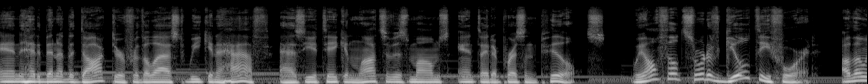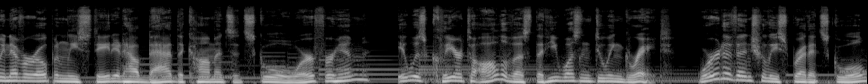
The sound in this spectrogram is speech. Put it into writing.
and had been at the doctor for the last week and a half as he had taken lots of his mom's antidepressant pills. We all felt sort of guilty for it. Although he never openly stated how bad the comments at school were for him, it was clear to all of us that he wasn't doing great. Word eventually spread at school,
